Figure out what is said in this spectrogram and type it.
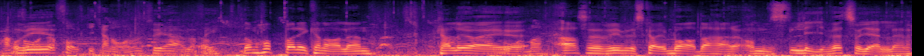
Här Och vi- folk i kanalen. Så jävla fint. De hoppar i kanalen. Kalle och jag är ju, alltså vi ska ju bada här om livet så gäller.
